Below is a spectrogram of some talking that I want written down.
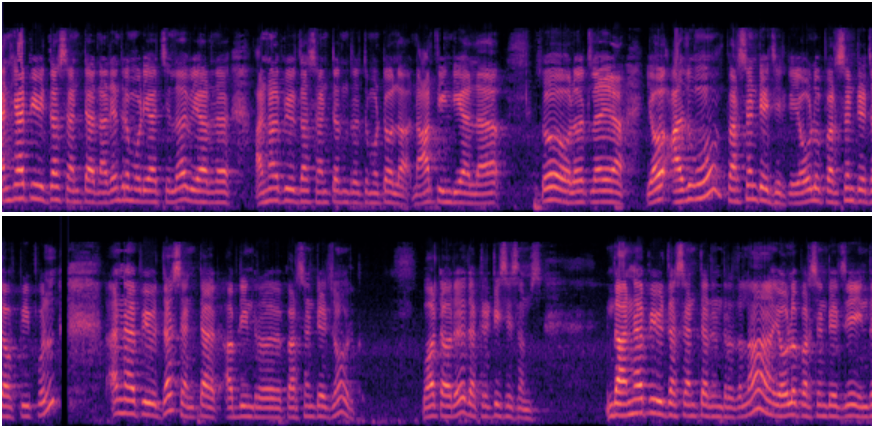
unhappy with the centre Narendra Modi ஆட்சியில் we are unhappy with the சென்டர்ன்றது மட்டும் இல்லை. நார்த் இந்தியாவில் ஸோ உலகத்தில் எவ் அதுவும் பர்சன்டேஜ் இருக்குது எவ்வளோ percentage of people unhappy with the centre அப்படின்ற பர்சன்டேஜும் இருக்குது வாட் ஆர் த கிரிட்டிசிசம்ஸ் இந்த அன்ஹாப்பி வித் த சென்டர்ன்றதெல்லாம் எவ்வளோ பர்சன்டேஜ் இந்த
